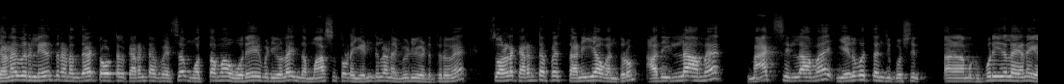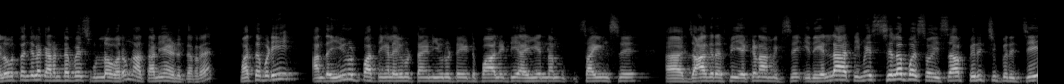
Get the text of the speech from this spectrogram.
ஜனவரிலேருந்து நடந்த டோட்டல் கரண்ட் அஃபேர்ஸை மொத்தமாக ஒரே வீடியோவில் இந்த மாதத்தோட எண்டில் நான் வீடியோ எடுத்துருவேன். ஸோ அதனால் கரண்ட் அஃபேர்ஸ் தனியாக வந்துடும் அது இல்லாமல் மேக்ஸ் இல்லாமல் எழுபத்தஞ்சு கொஷின் நமக்கு புரியல ஏன்னா எழுபத்தஞ்சில் கரண்ட் அஃபேர்ஸ் உள்ள வரும். நான் தனியாக எடுத்துடுறேன் மற்றபடி அந்த யூனிட் பார்த்தீங்களா unit nine unit eight polity INM science geography economics இது எல்லாத்தையுமே சிலபஸ் வைஸாக பிரித்து பிரித்து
